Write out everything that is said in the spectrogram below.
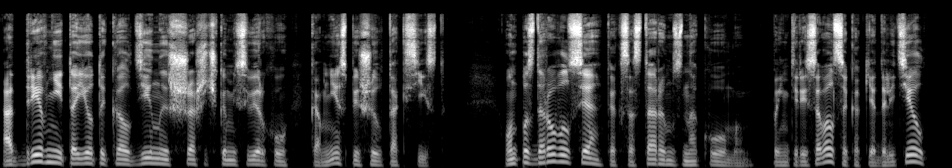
От древней Тойоты Калдины с шашечками сверху ко мне спешил таксист. Он поздоровался, как со старым знакомым, поинтересовался, как я долетел,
